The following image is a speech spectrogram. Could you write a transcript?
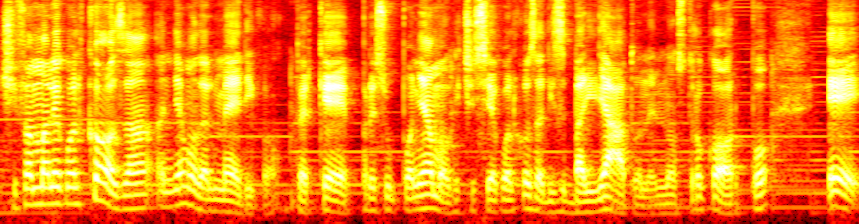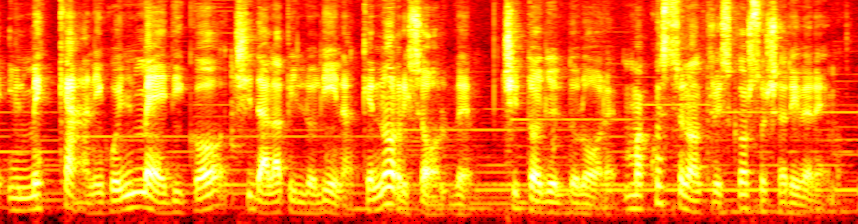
Ci fa male qualcosa? Andiamo dal medico, perché presupponiamo che ci sia qualcosa di sbagliato nel nostro corpo e il meccanico, il medico, ci dà la pillolina, che non risolve, ci toglie il dolore, ma questo è un altro discorso, ci arriveremo.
